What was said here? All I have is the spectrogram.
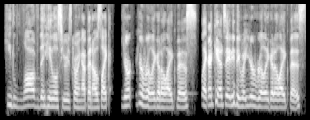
He loved the Halo series growing up, and I was like, you're you're really gonna like this. Like I can't say anything, but you're really gonna like this.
